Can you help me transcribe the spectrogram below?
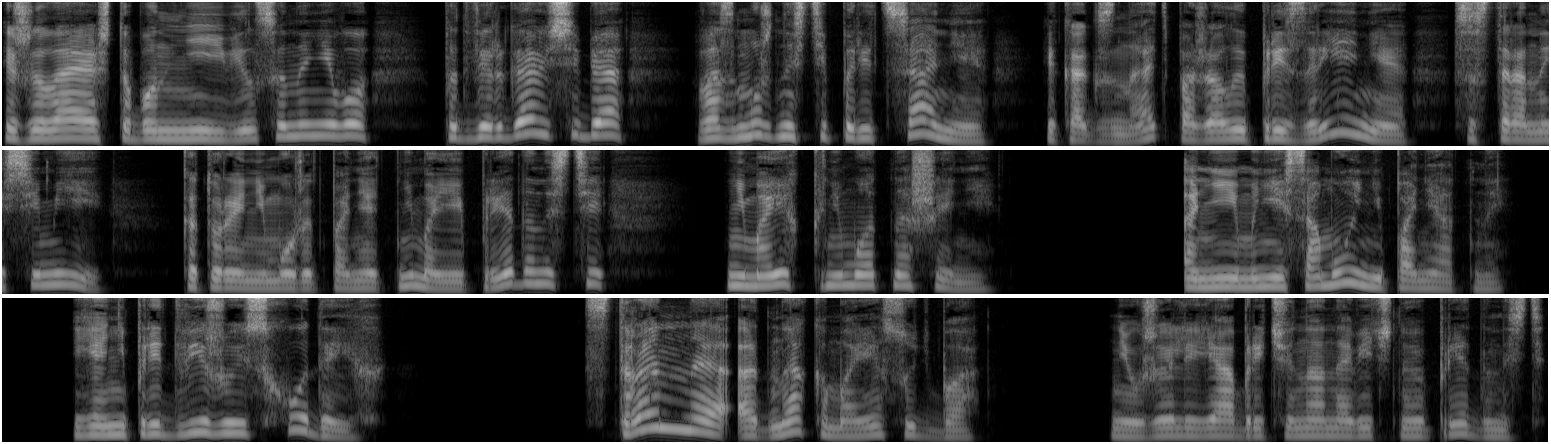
и, желая, чтобы он не явился на него, подвергаю себя возможности порицания и, как знать, пожалуй, презрения со стороны семьи, которая не может понять ни моей преданности, ни моих к нему отношений. Они мне самой непонятны. Я не предвижу исхода их. Странная, однако, моя судьба. Неужели я обречена на вечную преданность,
